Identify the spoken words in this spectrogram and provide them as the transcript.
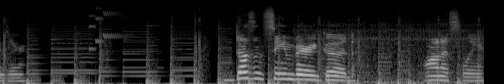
Laser. Doesn't seem very good, honestly.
